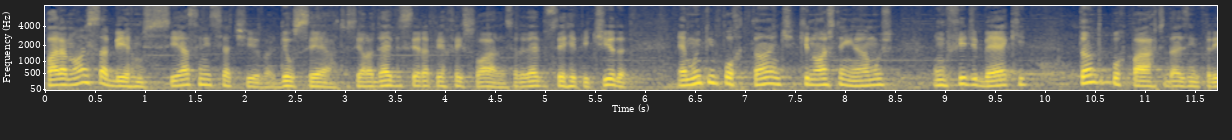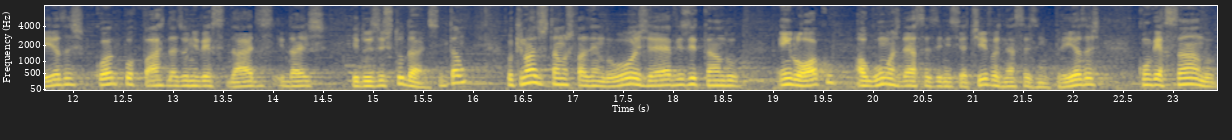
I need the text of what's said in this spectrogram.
Para nós sabermos se essa iniciativa deu certo, se ela deve ser aperfeiçoada, se ela deve ser repetida, é muito importante que nós tenhamos um feedback tanto por parte das empresas quanto por parte das universidades e, das, e dos estudantes. Então, o que nós estamos fazendo hoje é visitando em loco algumas dessas iniciativas nessas empresas, conversando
